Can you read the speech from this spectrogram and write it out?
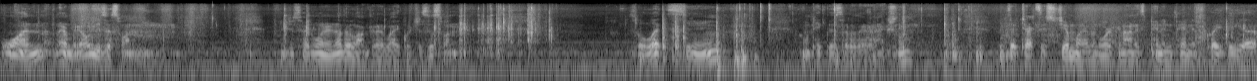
one. There we go. I'll use this one. I just had one another lock that I like, which is this one. So let's see. I'll take this out of there actually. It's a Texas Gym what I've been working on is pin and pin. It's quite the uh,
